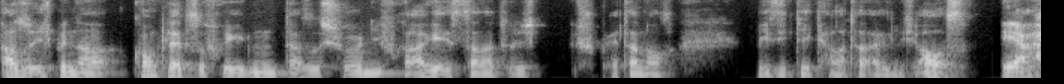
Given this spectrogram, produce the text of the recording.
also ich bin da komplett zufrieden. Das ist schön. Die Frage ist dann natürlich später noch, wie sieht die Karte eigentlich aus? Ja,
